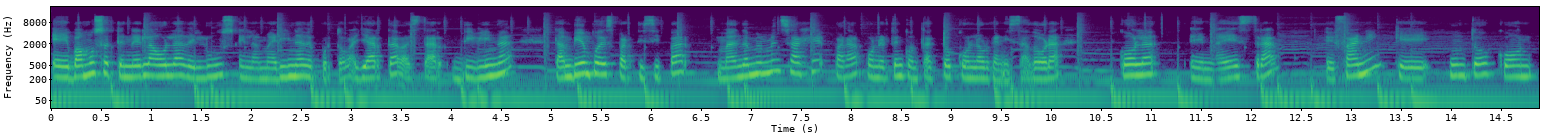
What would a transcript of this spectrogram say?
eh, vamos a tener la ola de luz en la Marina de Puerto Vallarta, va a estar divina. También puedes participar mándame un mensaje para ponerte en contacto con la organizadora, con la eh, maestra eh, Fanny, que junto con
